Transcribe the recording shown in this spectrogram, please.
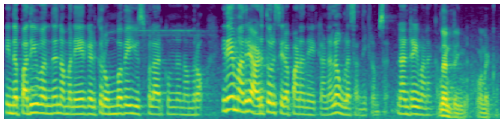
இந்த பதிவு வந்து நம்ம நேர்களுக்கு ரொம்பவே யூஸ்ஃபுல்லாக இருக்கும்னு நம்புகிறோம் இதே மாதிரி அடுத்த ஒரு சிறப்பான நேர்காணல உங்களை சந்திக்கிறோம் சார். நன்றி வணக்கம். நன்றிங்க. வணக்கம்.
